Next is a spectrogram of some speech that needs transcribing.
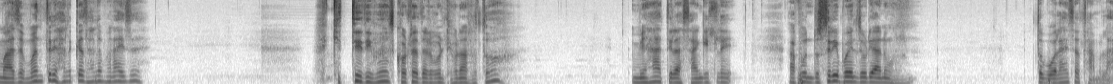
माझं मन तरी हलकं झालं म्हणायचं. किती दिवस खोटं दडवून ठेवणार होतो? मी हा तिला सांगितलंय आपण दुसरी बैलजोडी आणू म्हणून. तो बोलायचा थांबला.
